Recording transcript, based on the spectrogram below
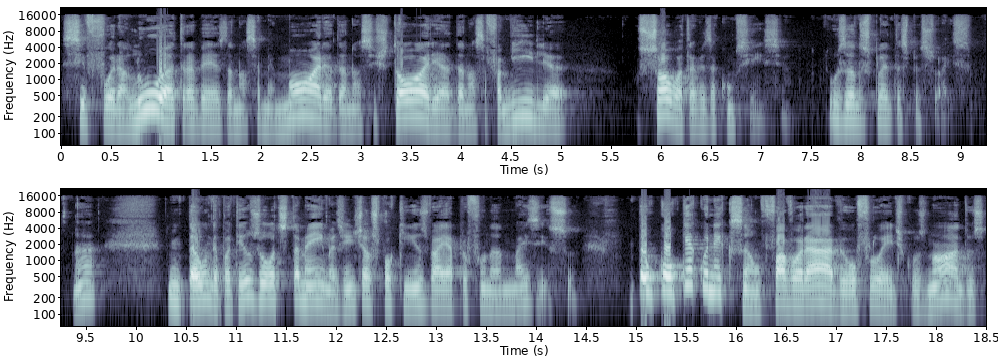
Se for a Lua, através da nossa memória, da nossa história, da nossa família. O Sol, através da consciência usando os planetas pessoais. Né? Então, depois tem os outros também, mas a gente aos pouquinhos vai aprofundando mais isso. Então, qualquer conexão favorável ou fluente com os nodos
